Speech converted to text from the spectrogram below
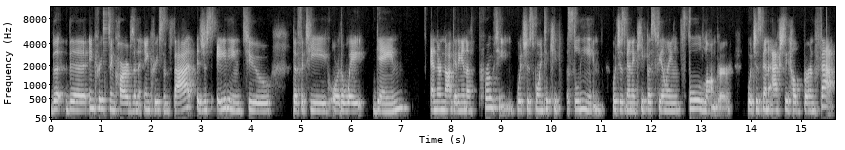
the, the increase in carbs and the increase in fat is just aiding to the fatigue or the weight gain. And they're not getting enough protein, which is going to keep us lean, which is going to keep us feeling full longer, which is going to actually help burn fat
